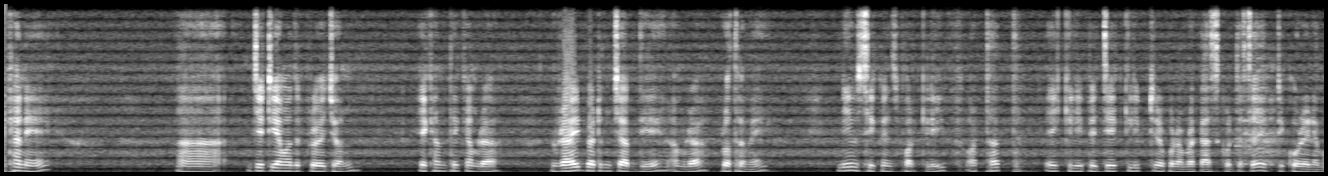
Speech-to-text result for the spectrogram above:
এখানে যেটি আমাদের প্রয়োজন, এখান থেকে আমরা রাইট বাটন চাপ দিয়ে আমরা প্রথমে নিউ সিকোয়েন্স ফর ক্লিপ অর্থাৎ এই ক্লিপে যে ক্লিপটির ওপর আমরা কাজ করতে চাই, একটি করে নেব।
